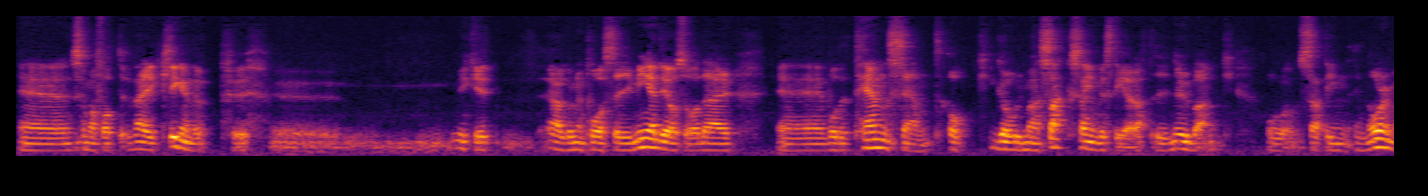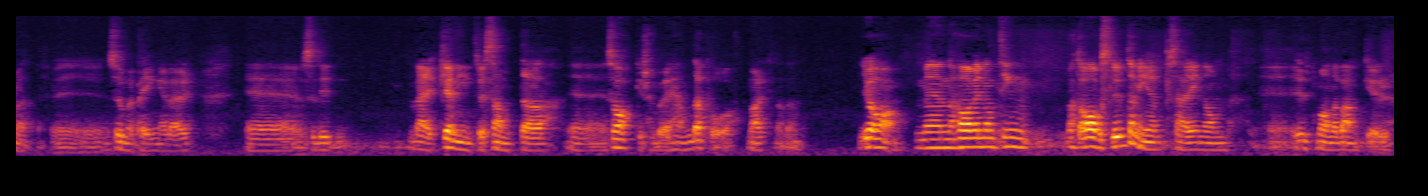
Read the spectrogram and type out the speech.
Eh, som har fått verkligen upp eh, mycket ögonen på sig i media och så där eh, både Tencent och Goldman Sachs har investerat i Nubank och satt in enorma eh, summor pengar där. Så det verkligen intressanta eh, saker som börjar hända på marknaden. Ja, men har vi någonting att avsluta med så här inom eh, utmanarbanker?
